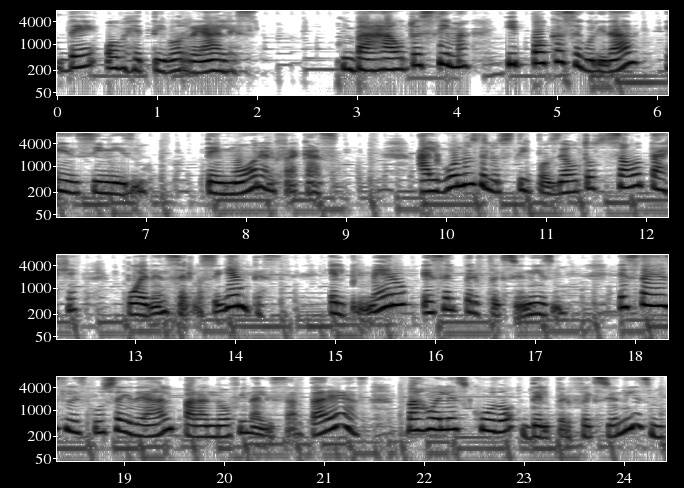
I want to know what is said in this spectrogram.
de objetivos reales, baja autoestima y poca seguridad en sí mismo, temor al fracaso. Algunos de los tipos de autosabotaje pueden ser los siguientes. El primero es el perfeccionismo. Esta es la excusa ideal para no finalizar tareas bajo el escudo del perfeccionismo.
